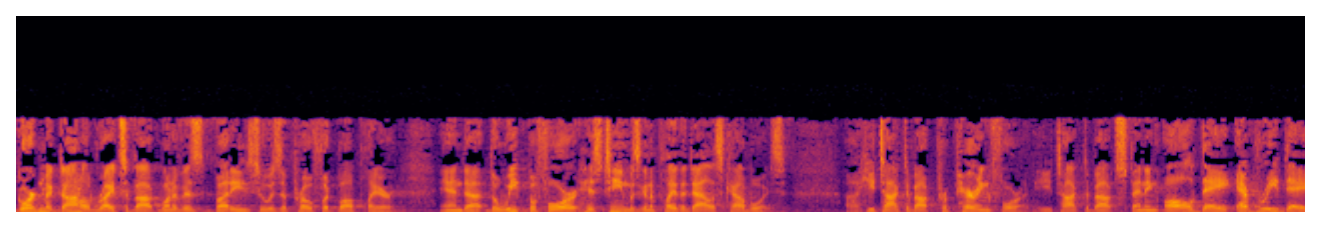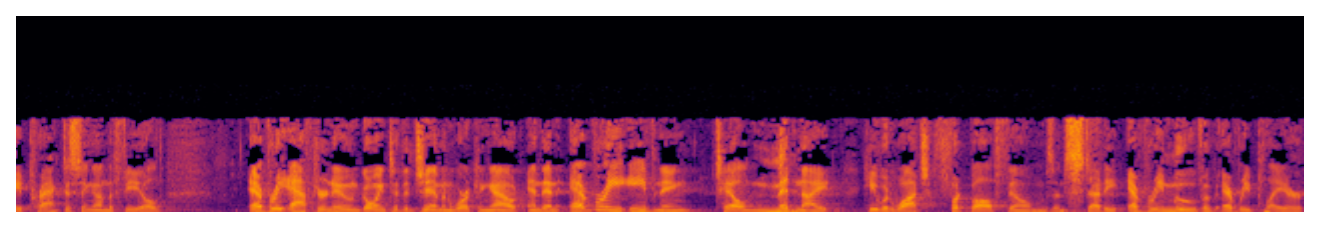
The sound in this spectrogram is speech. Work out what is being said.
Gordon MacDonald writes about one of his buddies who was a pro football player. And uh, the week before his team was going to play the Dallas Cowboys, uh, he talked about preparing for it. He talked about spending all day, every day, practicing on the field, every afternoon going to the gym and working out, and then every evening till midnight he would watch football films and study every move of every player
